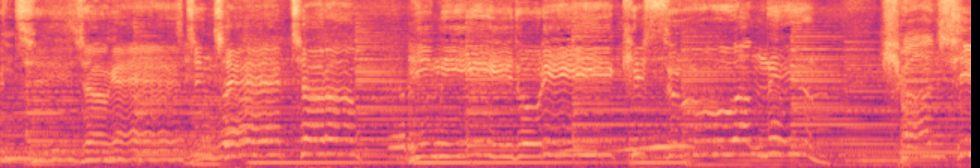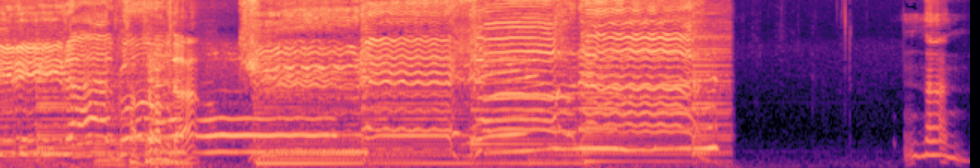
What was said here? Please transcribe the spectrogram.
끝이 정해진 책처럼 이미 돌이킬 수 없는 현실이라고 자, 들어갑니다. 난,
